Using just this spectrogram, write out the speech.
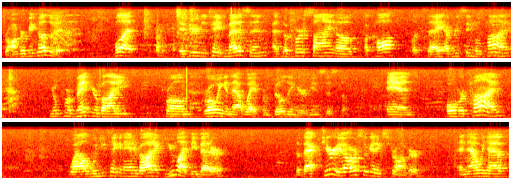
stronger because of it. But if you're to take medicine at the first sign of a cough, let's say, every single time, you'll prevent your body from growing in that way, from building your immune system. And over time, while when you take an antibiotic, you might be better, the bacteria are also getting stronger, and now we have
